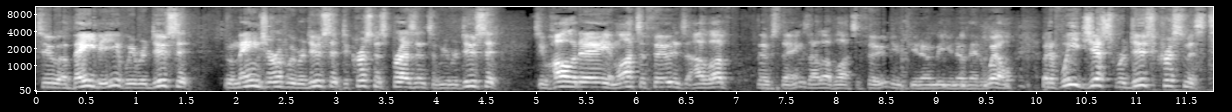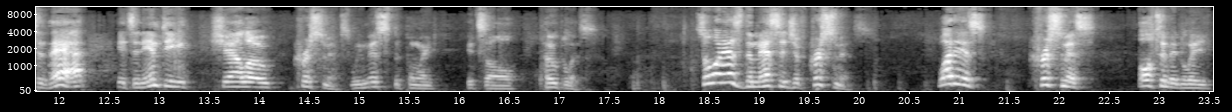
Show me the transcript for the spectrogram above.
to a baby, if we reduce it to a manger, if we reduce it to Christmas presents, if we reduce it to holiday and lots of food, and I love those things. I love lots of food. If you know me, you know that well. But if we just reduce Christmas to that, it's an empty, shallow Christmas. We miss the point. It's all hopeless. So, what is the message of Christmas? What is Christmas ultimately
